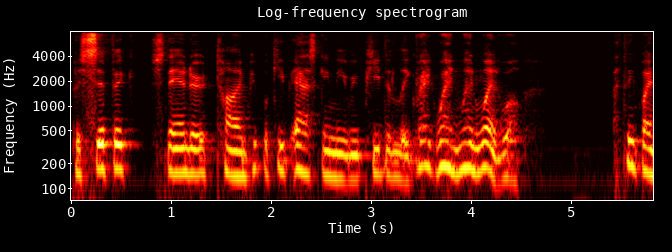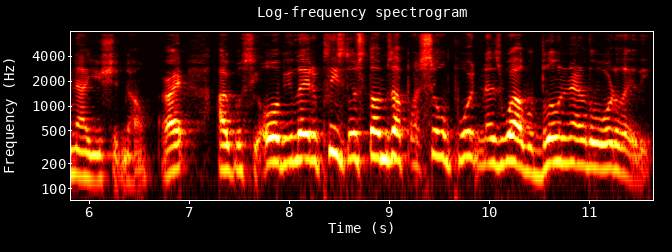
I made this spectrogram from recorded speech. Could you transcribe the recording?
Pacific Standard Time. People keep asking me repeatedly, Greg, when, when, when? Well, I think by now you should know. All right. I will see all of you later. Please, those thumbs up are so important as well. We're blowing it out of the water lately.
